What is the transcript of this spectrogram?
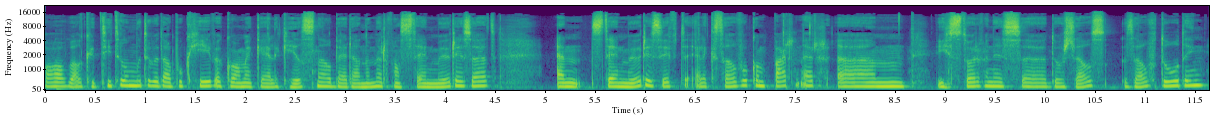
oh, welke titel moeten we dat boek geven, kwam ik eigenlijk heel snel bij dat nummer van Stijn Meuris uit. En Stijn Meuris heeft eigenlijk zelf ook een partner um, die gestorven is uh, door zelfs, zelfdoding.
